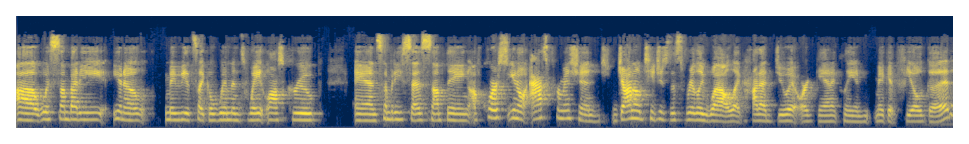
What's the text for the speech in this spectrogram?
uh, with somebody, you know, maybe it's like a women's weight loss group and somebody says something, of course, you know, ask permission. Jono teaches this really well, like how to do it organically and make it feel good.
